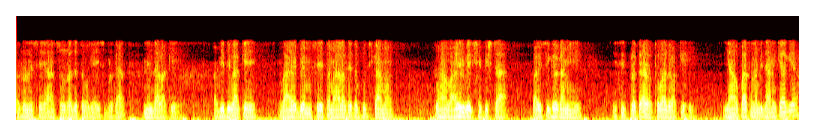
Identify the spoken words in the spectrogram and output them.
रोने से आँसू रजत हो गया इस प्रकार निंदा वाक्य विधि वाक्य है, वायव्यम से तमाल भेद भूत काम तो वहाँ वायुर्वेग से पिष्टा, वायु शीघ्रगामी है। इसी प्रकार अर्थवाद वाक्य है। यहाँ उपासना विधान किया गया।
